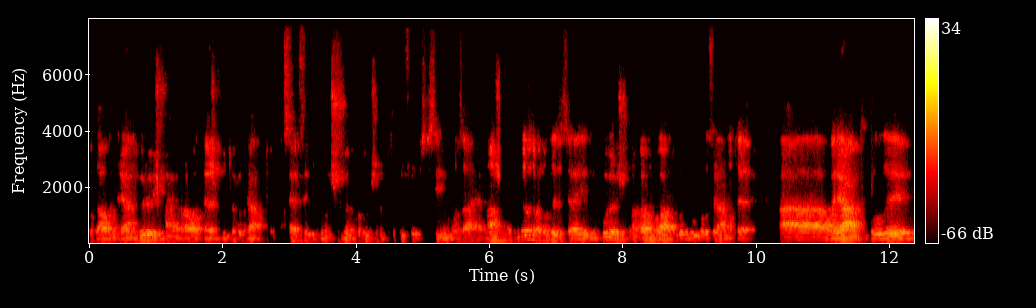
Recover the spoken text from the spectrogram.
подав Андріан Юрійович, має право теж бути розглянутою на сесії, тому що ми продовжуємо дискусію в сесійному залі. Наша особиста позиція є такою, що напевно варто би було розглянути варіант, коли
